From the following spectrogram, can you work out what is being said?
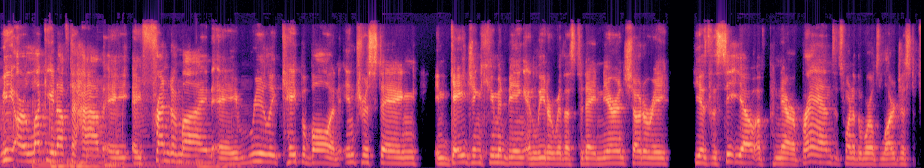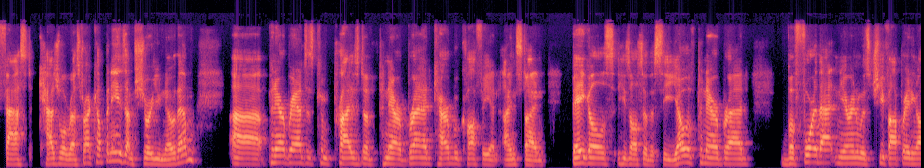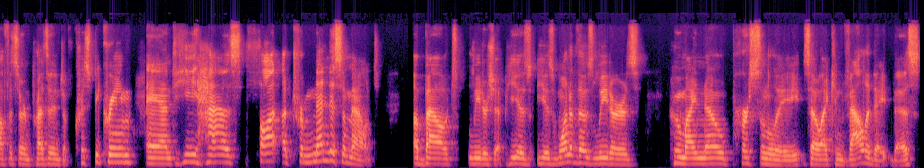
We are lucky enough to have a, a friend of mine, a really capable and interesting, engaging human being and leader with us today, Niren Chaudhary. He is the CEO of Panera Brands. It's one of the world's largest fast casual restaurant companies. I'm sure you know them. Uh, Panera Brands is comprised of Panera Bread, Caribou Coffee, and Einstein Bagels. He's also the CEO of Panera Bread. Before that, Niren was chief operating officer and president of Krispy Kreme, and he has thought a tremendous amount about leadership. He is he is one of those leaders whom I know personally, so I can validate this.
